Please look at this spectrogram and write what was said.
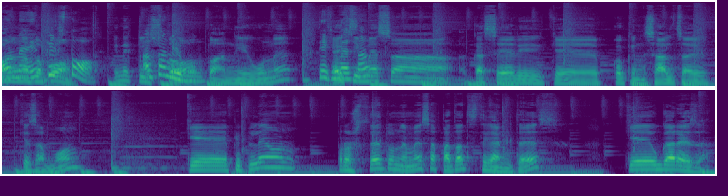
καλτσόνε να είναι το κλειστό. πω. Είναι Ας το κλειστό, ανοίγουν. το ανοίγουν. Τι έχει μέσα; κασέρι και κόκκινη σάλτσα και ζαμπόν. Και επιπλέον προσθέτουν μέσα πατάτες τηγανιτές και Ουγγαρέζα.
